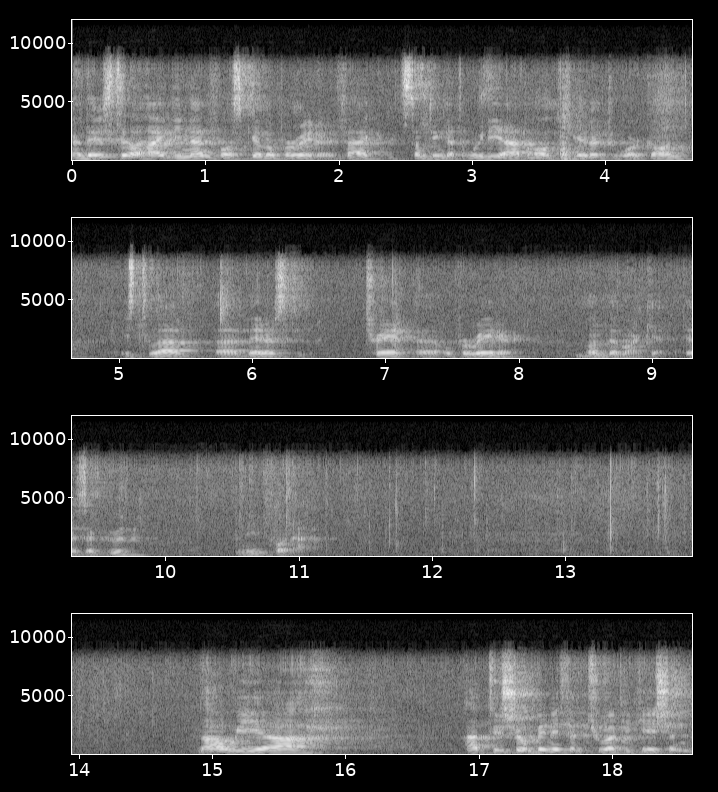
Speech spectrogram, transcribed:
And there's still a high demand for skilled operator. In fact, it's something that we really have all together to work on, is to have a better train, uh, operator on the market. There's a good need for that. Now we, uh, to show benefit through application.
